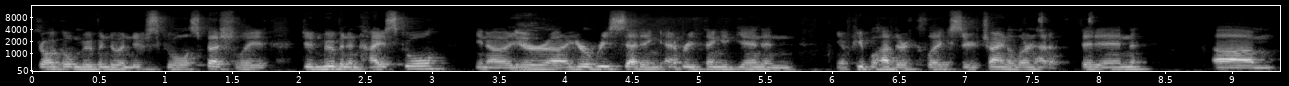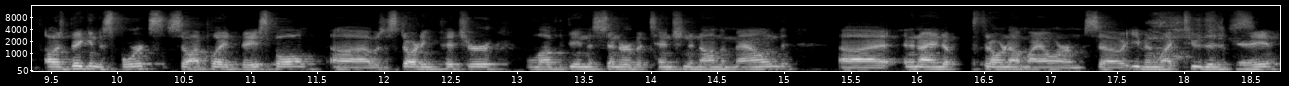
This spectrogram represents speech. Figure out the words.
struggle moving to a new school, especially dude moving in high school. You know, you're uh, you're resetting everything again, and you know people have their clicks, so you're trying to learn how to fit in. Um, I was big into sports, so I played baseball. Uh, I was a starting pitcher, loved being the center of attention and on the mound. Uh, and I ended up throwing out my arm. So even like to this day,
